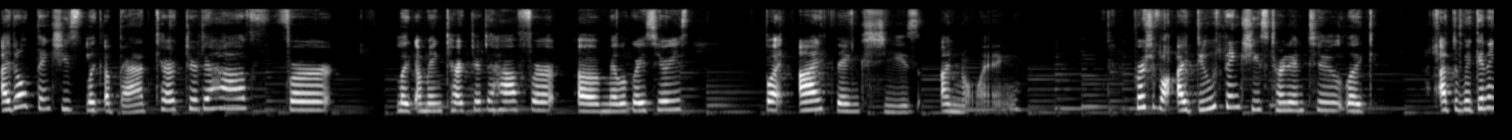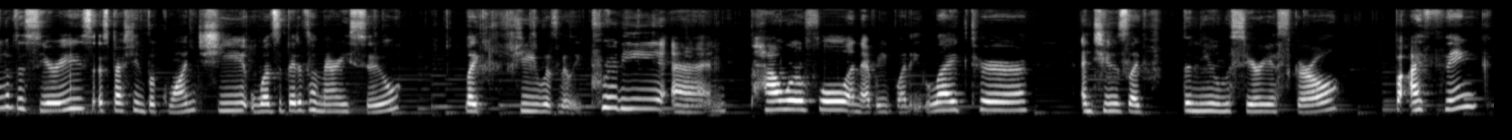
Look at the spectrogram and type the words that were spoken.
I don't think she's like a bad character to have for, like a main character to have for a middle grade series, but I think she's annoying. First of all, I do think she's turned into like at the beginning of the series, especially in book one, she was a bit of a Mary Sue. Like, she was really pretty and powerful, and everybody liked her. And she was like the new mysterious girl. But I think,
